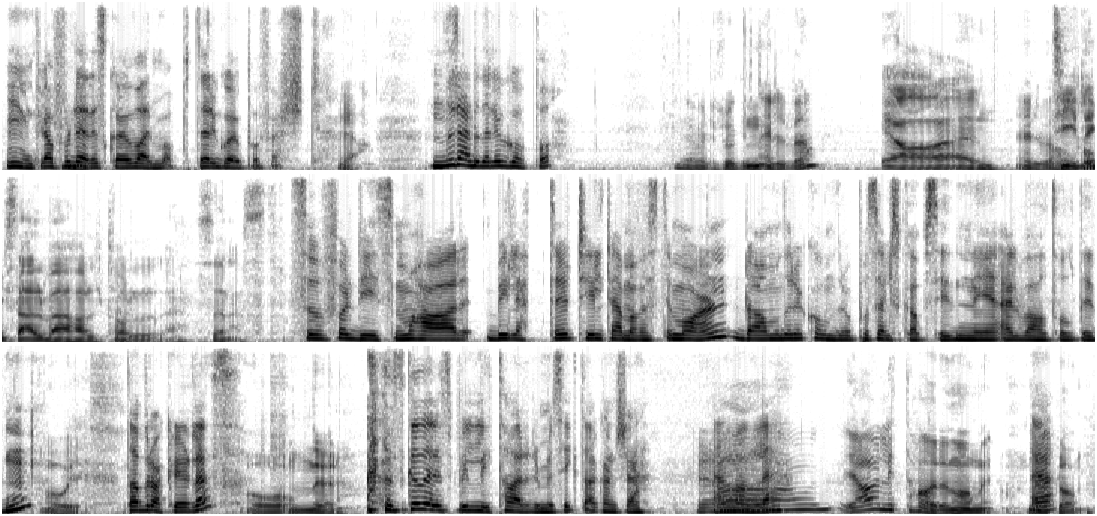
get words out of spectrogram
Mm, ja, for dere skal jo varme opp. Dere går jo på først. Ja. Når er det dere går på? Det er vel klokken 11. Ja, eh, tidligst 11, halv 12 senest. Så for de som har billetter til temafest i morgen, da må dere komme dere opp på selskapssiden i 11.30-tiden. Oh, yes. Da braker dere løs. Og om det gjør. Skal dere spille litt hardere musikk da, kanskje? Enn vanlig? Ja, litt hardere enn vanlig. Det er Ja. planen.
